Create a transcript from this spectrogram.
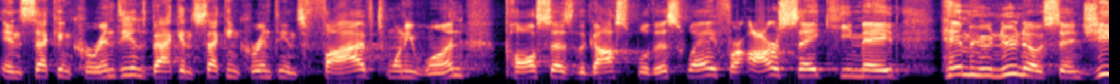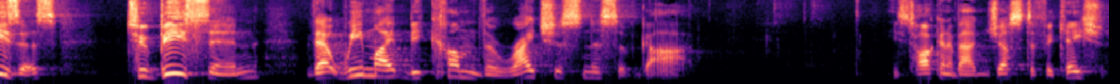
in Second Corinthians. Back in Second Corinthians 5 21, Paul says the gospel this way For our sake, he made him who knew no sin, Jesus, to be sin, that we might become the righteousness of God. He's talking about justification.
